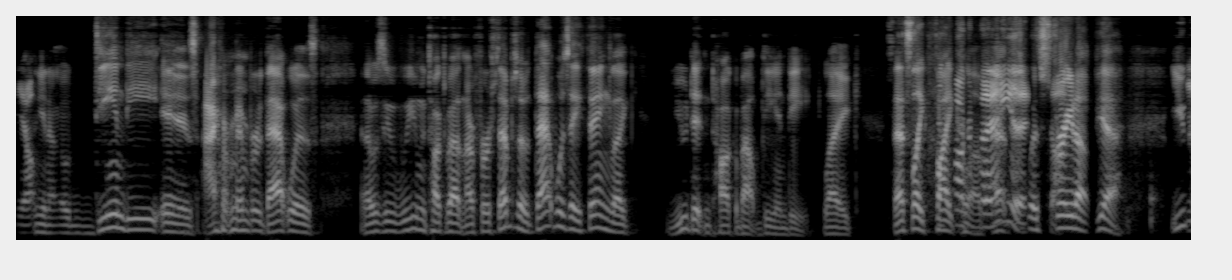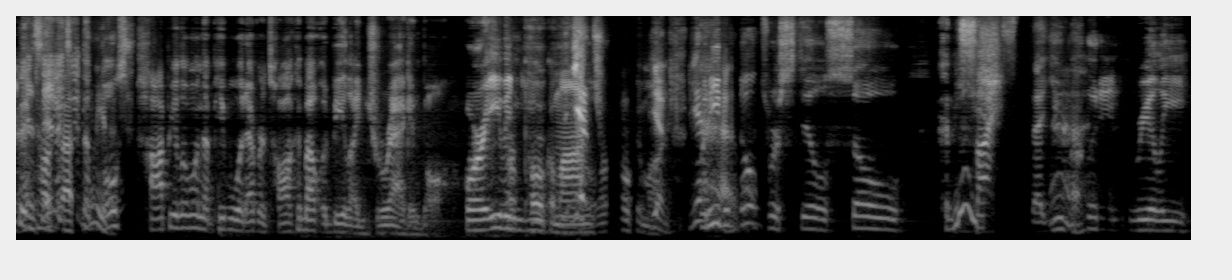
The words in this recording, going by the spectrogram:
Yeah, you know, D and D is. I remember that was that was we even talked about in our first episode. That was a thing like you didn't talk about D and D like. That's like Fight Club. That was straight up, yeah. You couldn't talk about the most popular one that people would ever talk about would be like Dragon Ball or even or Pokemon. Yeah, or Pokemon. Yeah, yeah. But even those were still so concise that you yeah. couldn't really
